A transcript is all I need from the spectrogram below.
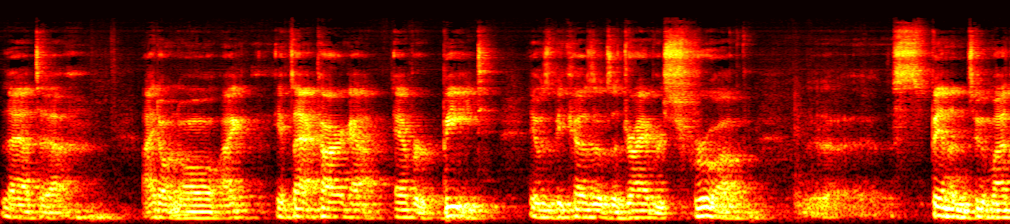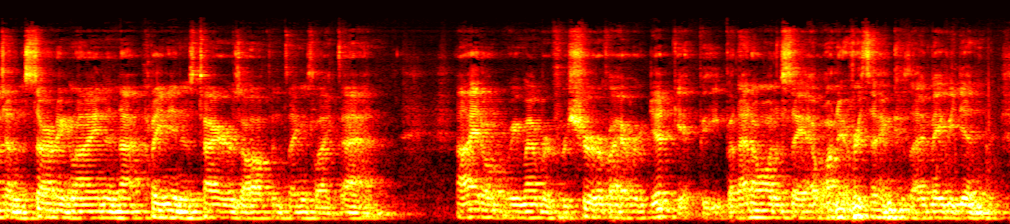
that uh, I don't know I, if that car got ever beat, it was because of the driver's screw up. Uh, spinning too much on the starting line and not cleaning his tires off and things like that. I don't remember for sure if I ever did get beat, but I don't want to say I won everything because I maybe didn't.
